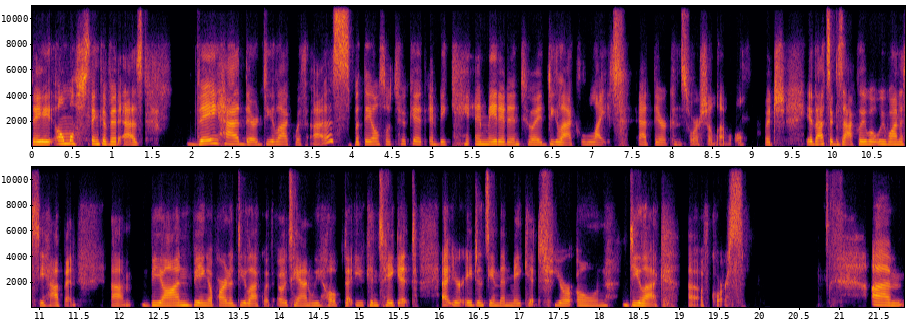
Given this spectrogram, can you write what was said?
They almost think of it as they had their DLAC with us, but they also took it and became and made it into a DLAC light at their consortia level which yeah, that's exactly what we want to see happen. Um, beyond being a part of DLAC with OTAN, we hope that you can take it at your agency and then make it your own DLAC, uh, of course. Um,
